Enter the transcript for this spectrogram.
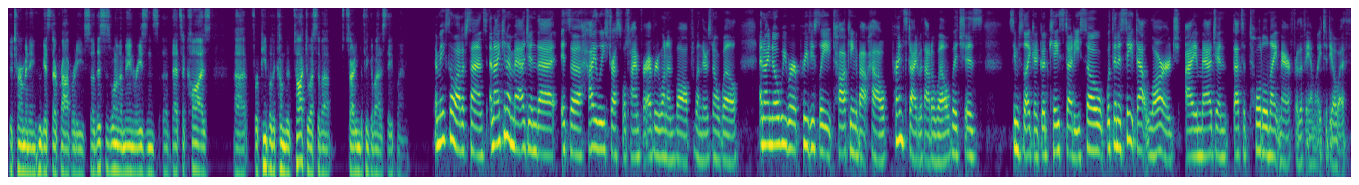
determining who gets their property. So, this is one of the main reasons uh, that's a cause uh, for people to come to talk to us about starting to think about estate planning. That makes a lot of sense. And I can imagine that it's a highly stressful time for everyone involved when there's no will. And I know we were previously talking about how Prince died without a will, which is seems like a good case study. So, with an estate that large, I imagine that's a total nightmare for the family to deal with.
